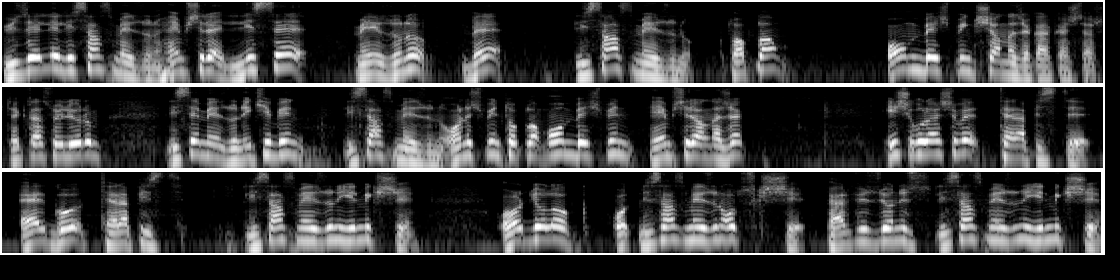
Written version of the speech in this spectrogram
150 lisans mezunu, hemşire lise mezunu ve lisans mezunu. Toplam 15 bin kişi alınacak arkadaşlar. Tekrar söylüyorum. Lise mezunu 2000, lisans mezunu 13 bin, toplam 15 bin hemşire alınacak. İş uğraşı ve terapisti, ergo terapist, lisans mezunu 20 kişi. Odyolog, lisans mezunu 30 kişi. Perfüzyonist, lisans mezunu 20 kişi.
